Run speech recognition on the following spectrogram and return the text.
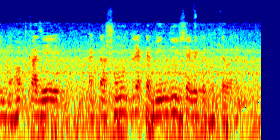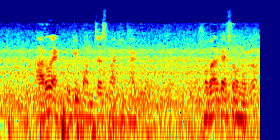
এই মহৎ কাজে একটা সমুদ্রে একটা বিন্দু হিসেবে একে ধরতে পারেন আরও এক কোটি পঞ্চাশ বাকি থাকবে। সবার কাছে অনুরোধ,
